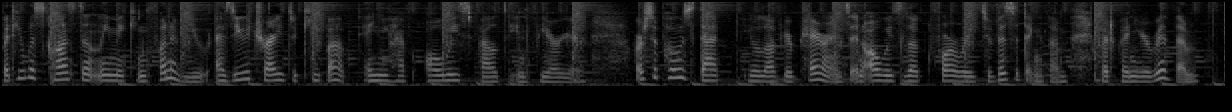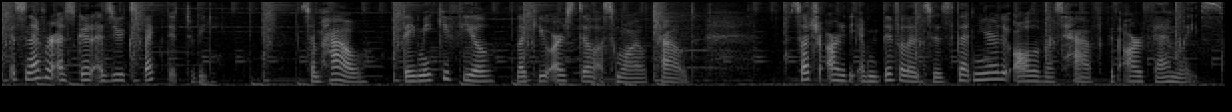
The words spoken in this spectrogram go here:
but he was constantly making fun of you as you tried to keep up, and you have always felt inferior. Or suppose that you love your parents and always look forward to visiting them, but when you're with them, it's never as good as you expect it to be. Somehow, they make you feel like you are still a small child. Such are the ambivalences that nearly all of us have with our families.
